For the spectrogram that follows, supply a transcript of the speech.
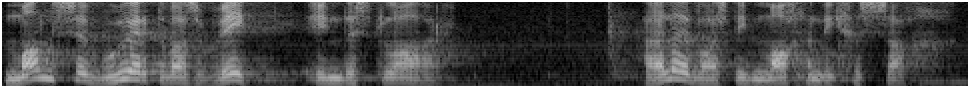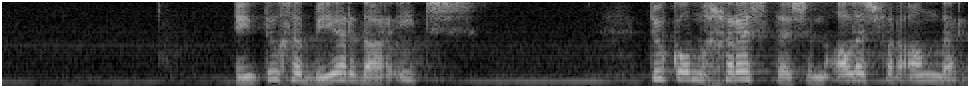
Mans se woord was wet en dis klaar. Hulle was die mag en die gesag. En toe gebeur daar iets. Toe kom Christus en alles verander.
